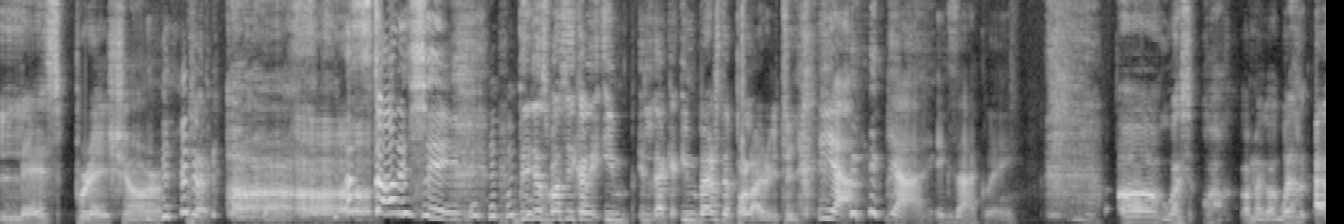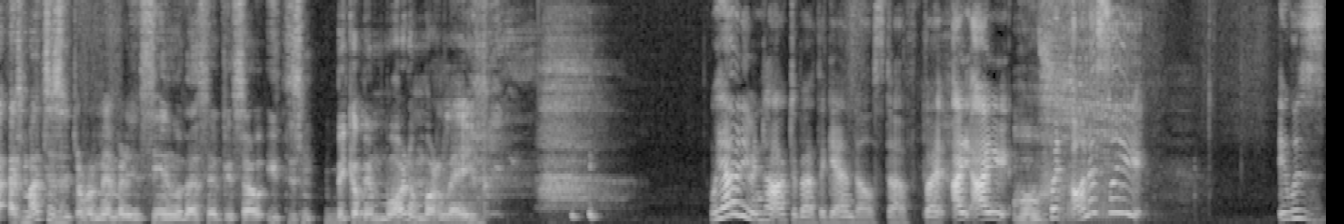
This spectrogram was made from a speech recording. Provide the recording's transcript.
less pressure, like, astonishing! they just basically Im- like inverse the polarity. yeah, yeah, exactly. Oh, was oh, oh my god! A- as much as I remember in seeing that episode, it is becoming more and more lame. We haven't even talked about the Gandalf stuff, but I, I, Oof. but honestly, it was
